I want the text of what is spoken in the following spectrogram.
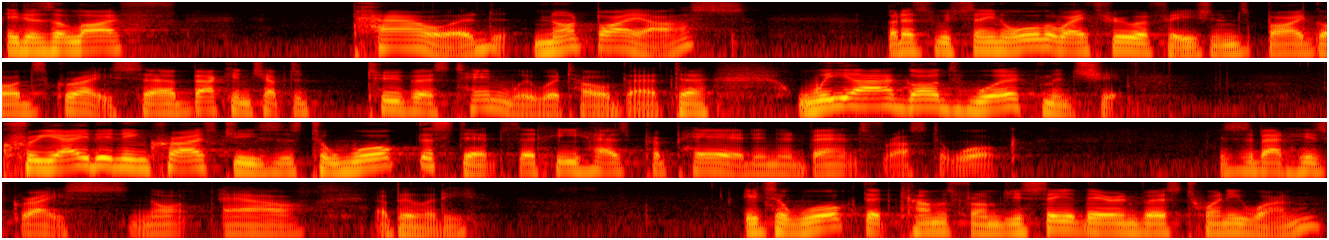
It is a life powered not by us, but as we've seen all the way through Ephesians, by God's grace. Uh, back in chapter 2, verse 10, we were told that. Uh, we are God's workmanship, created in Christ Jesus to walk the steps that He has prepared in advance for us to walk. This is about His grace, not our ability. It's a walk that comes from, do you see it there in verse 21?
